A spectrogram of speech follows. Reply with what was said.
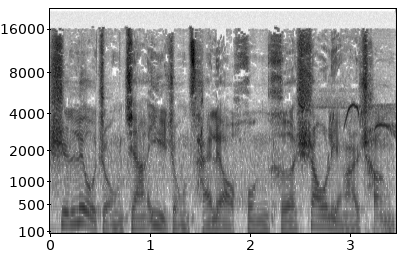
是六种加一种材料混合烧炼而成，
